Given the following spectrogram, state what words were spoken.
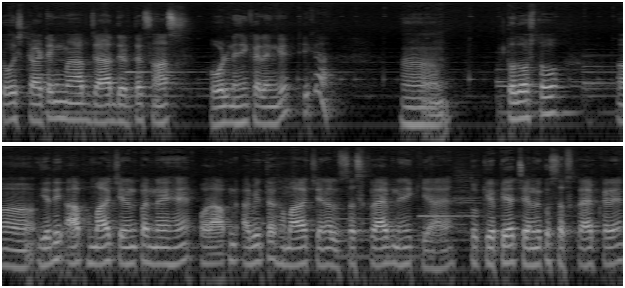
तो स्टार्टिंग में आप ज़्यादा देर तक सांस होल्ड नहीं करेंगे, ठीक है? तो दोस्तों यदि आप हमारे चैनल पर नए हैं और आपने अभी तक हमारा चैनल सब्सक्राइब नहीं किया है तो कृपया चैनल को सब्सक्राइब करें।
